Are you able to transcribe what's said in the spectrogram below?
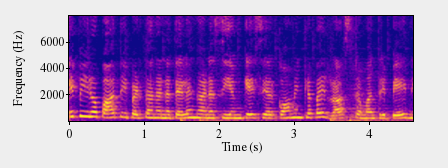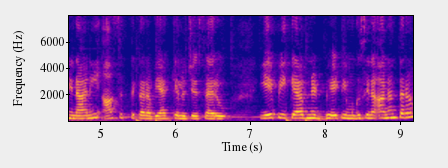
ఏపీలో పార్టీ పెడతానన్న తెలంగాణ సీఎం కేసీఆర్ కామెంట్లపై రాష్ట్ర మంత్రి పేర్ని నాని ఆసక్తికర వ్యాఖ్యలు చేశారు. ఏపీ కేబినెట్ భేటీ ముగిసిన అనంతరం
